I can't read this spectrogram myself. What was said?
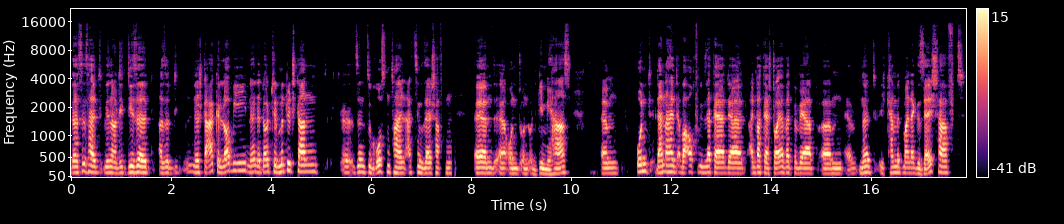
das ist halt genau die, diese, also die, eine starke Lobby, ne, der deutsche Mittelstand äh, sind zu großen Teilen Aktiengesellschaften ähm, äh, und, und, und GmbHs. Ähm, und dann halt aber auch, wie gesagt, der, der einfach der Steuerwettbewerb. Ähm, äh, ne, ich kann mit meiner Gesellschaft,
